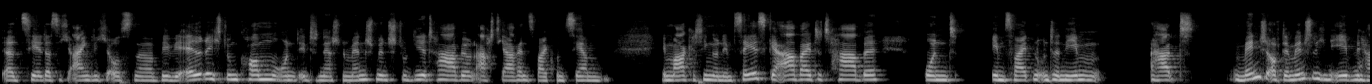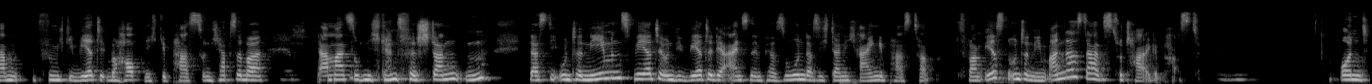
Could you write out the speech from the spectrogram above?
erzählt, dass ich eigentlich aus einer BWL-Richtung komme und International Management studiert habe und acht Jahre in zwei Konzernen im Marketing und im Sales gearbeitet habe. Und im zweiten Unternehmen hat Mensch auf der menschlichen Ebene haben für mich die Werte überhaupt nicht gepasst. Und ich habe es aber damals noch nicht ganz verstanden, dass die Unternehmenswerte und die Werte der einzelnen Personen, dass ich da nicht reingepasst habe. Es war im ersten Unternehmen anders, da hat es total gepasst. Mhm. Und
